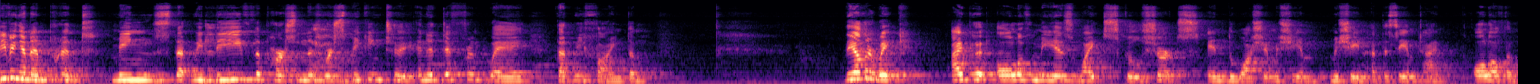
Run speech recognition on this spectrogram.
Leaving an imprint means that we leave the person that we're speaking to in a different way that we found them. The other week, I put all of Mia's white school shirts in the washing machine, machine at the same time, all of them.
